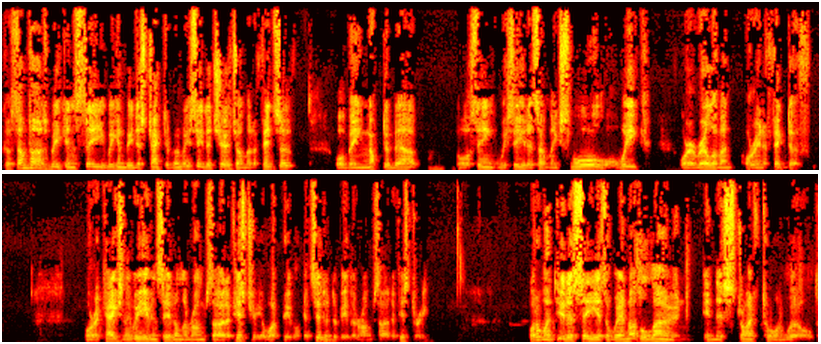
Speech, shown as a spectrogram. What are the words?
Because sometimes we can see, we can be distracted when we see the church on the defensive or being knocked about or seeing, we see it as something small or weak or irrelevant or ineffective or occasionally we even see it on the wrong side of history or what people consider to be the wrong side of history. What I want you to see is that we're not alone in this strife torn world.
